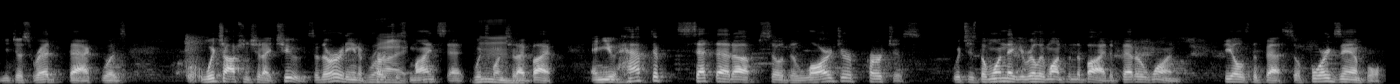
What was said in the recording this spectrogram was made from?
you just read back, was which option should I choose? So they're already in a purchase right. mindset. Which mm. one hmm. should I buy? And you have to set that up so the larger purchase, which is the one that you really want them to buy, the better one, feels the best. So, for example,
